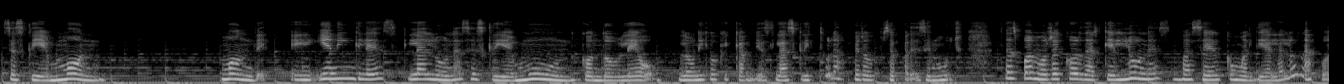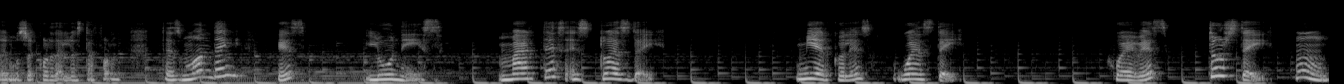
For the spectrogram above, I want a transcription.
se escribe Mon, Monday. Y en inglés la luna se escribe moon con doble O. Lo único que cambia es la escritura, pero se parecen mucho. Entonces podemos recordar que el lunes va a ser como el día de la luna. Podemos recordarlo de esta forma. Entonces Monday es lunes. Martes es Tuesday. Miércoles, Wednesday. Jueves, Thursday. Hmm,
